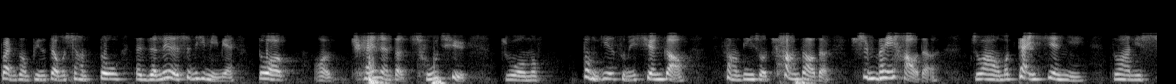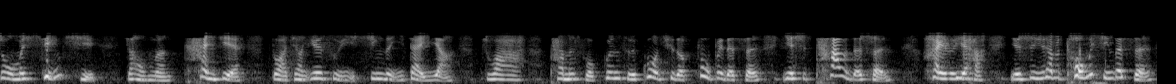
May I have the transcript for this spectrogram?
冠状病毒在我们身上都在人类的身体里面都要哦全然的除去。主，我们奉耶稣名宣告，上帝所创造的是美好的。主啊，我们感谢你，主啊，你使我们兴起，让我们看见，主啊，像耶稣与新的一代一样，主啊，他们所跟随过去的父辈的神，也是他们的神，哈利路亚，也是与他们同行的神，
